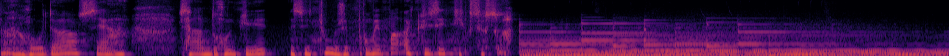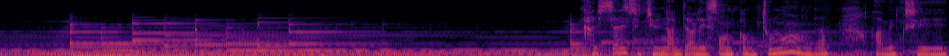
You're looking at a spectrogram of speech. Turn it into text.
un rôdeur, c'est un, un drogué, c'est tout. Je ne pouvais pas accuser qui que ce soit. Christelle, c'est une adolescente comme tout le monde, hein, avec ses,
